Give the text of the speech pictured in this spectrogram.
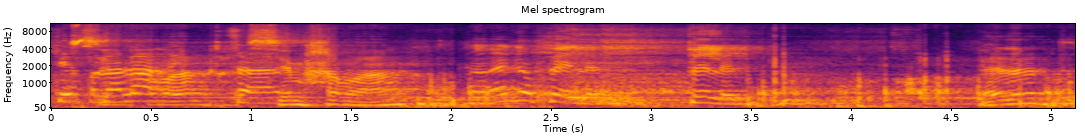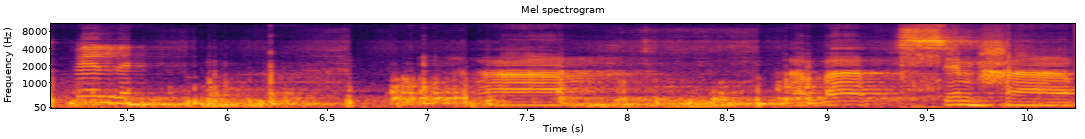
את יכולה להרים קצת. שמחה מה? כרגע פלד. פלד. פלד? פלד. הבת שמחה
